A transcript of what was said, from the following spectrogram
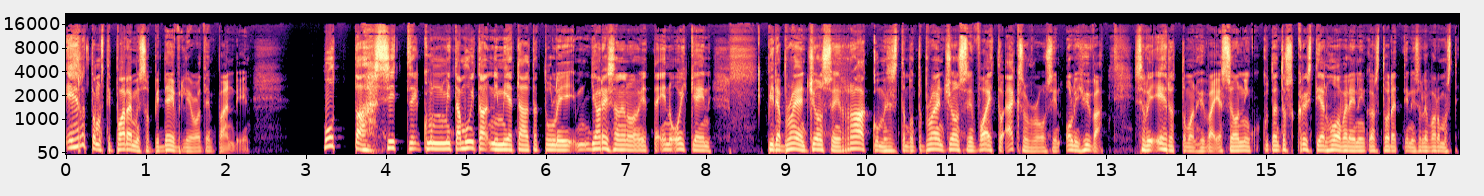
Ehdottomasti paremmin sopi David Lee Rothin bändiin. Mutta sitten kun mitä muita nimiä täältä tuli, Jari sanoi, että en oikein pidä Brian Johnsonin raakkumisesta, mutta Brian Johnsonin vaihto Axel Rosein oli hyvä. Se oli ehdottoman hyvä ja se on, niin kuin, kuten tuossa Christian Huovelinin kanssa todettiin, niin se oli varmasti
